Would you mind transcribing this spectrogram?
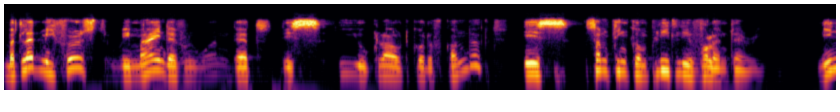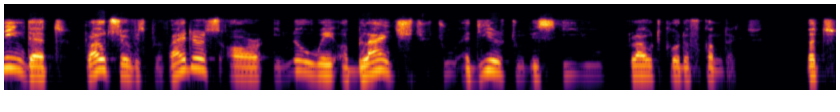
But let me first remind everyone that this EU Cloud Code of Conduct is something completely voluntary meaning that cloud service providers are in no way obliged to adhere to this EU Cloud Code of Conduct. But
